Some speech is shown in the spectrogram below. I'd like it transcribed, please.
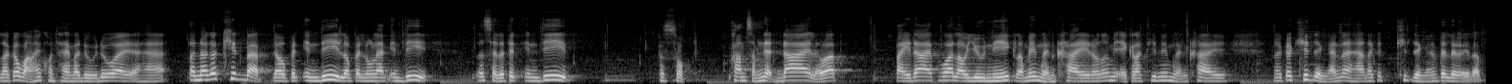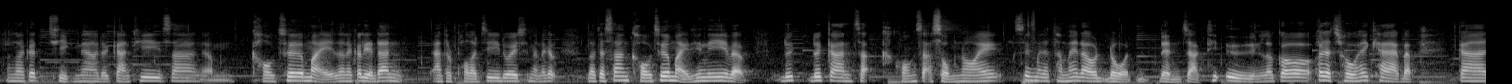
แล้วก็หวังให้คนไทยมาดูด้วยอะฮะตอนนั้นก็คิดแบบเราเป็นอินดี้เราเป็นโรงแรมอินดี้แล้วเสร็จแล้วเป็นอินดี้ประสบ ความสำเร็จได้หรือว่าไปได้เพราะว่าเรายูนิคเราไม่เหมือนใคร เราต้องมีเอกลักษณ์ที่ไม่เหมือนใครแล้วก็คิดอย่างนั้นนะฮะแล้วก็คิดอย่างนั้นไปเลยแบบแล้วก็ฉีกแนวโดยการที่สร้าง culture ใหม่แล้วก็เรียนด้าน anthropology ด้วยใช่ไหมแล้วก็เราจะสร้าง culture ใหม่ที่นี่แบบด้วยด้วยการของสะสมน้อย ซึ่งมันจะทำให้เราโดดเด่นจากที่อื่น แล้วก็ก็จะโชว์ให้แขกแบบการ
